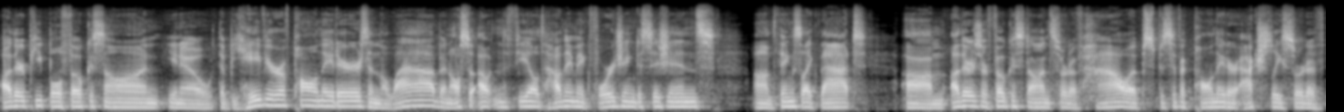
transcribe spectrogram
Other people focus on, you know, the behavior of pollinators in the lab and also out in the field, how they make foraging decisions, um, things like that. Um, others are focused on sort of how a specific pollinator actually sort of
